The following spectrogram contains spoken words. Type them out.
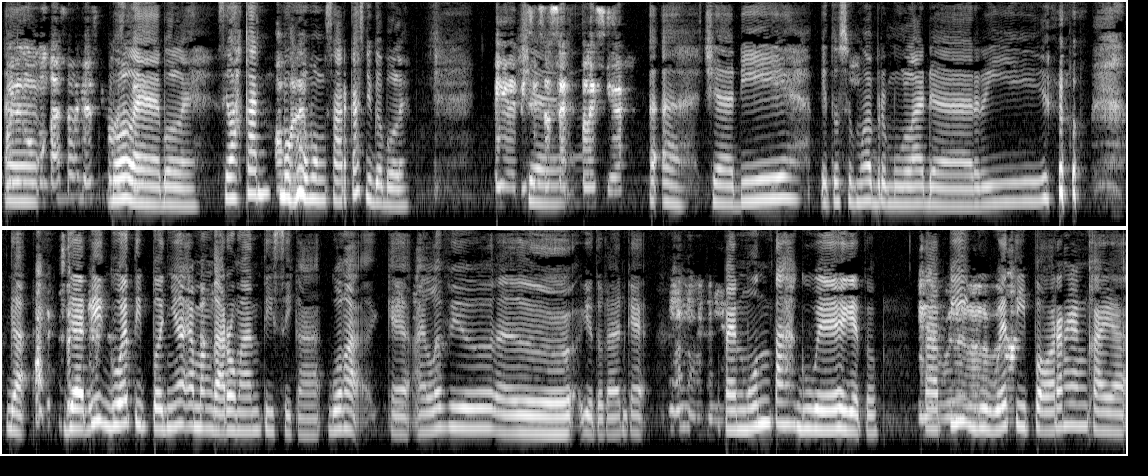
boleh Eh, ngomong kasar gak sih boleh boleh silahkan Oh, mau boleh. ngomong sarkas juga boleh iya di situ Ja- safe place ya Eh, eh, jadi itu semua bermula dari nggak jadi gue tipenya emang nggak romantis sih kak gue nggak kayak I love you eh, gitu kan kayak pengen muntah gue gitu Iya, tapi bener. gue tipe orang yang kayak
